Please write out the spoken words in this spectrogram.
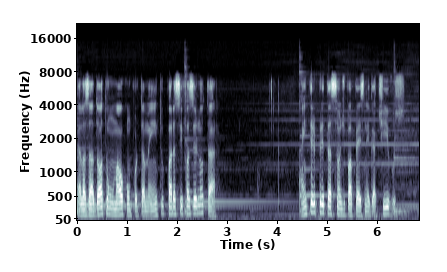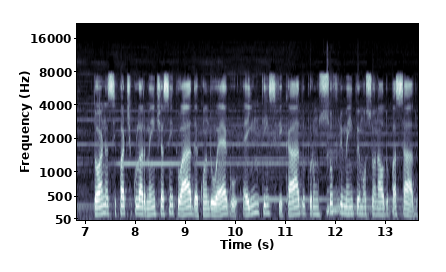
Elas adotam um mau comportamento para se fazer notar. A interpretação de papéis negativos torna-se particularmente acentuada quando o ego é intensificado por um sofrimento emocional do passado,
